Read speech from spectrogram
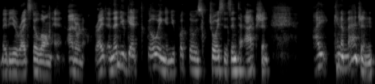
maybe you write still longhand. I don't know, right? And then you get going and you put those choices into action. I can imagine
